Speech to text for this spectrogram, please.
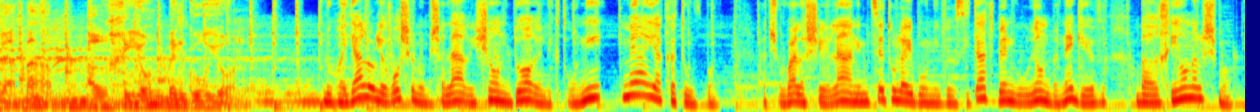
והפעם, ארכיון בן גוריון. לו היה לו לראש הממשלה הראשון דואר אלקטרוני, מה היה כתוב בו? התשובה לשאלה נמצאת אולי באוניברסיטת בן גוריון בנגב, בארכיון על שמו.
